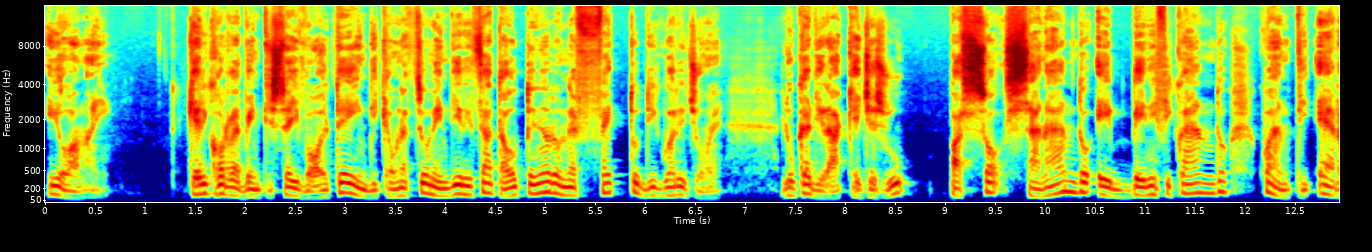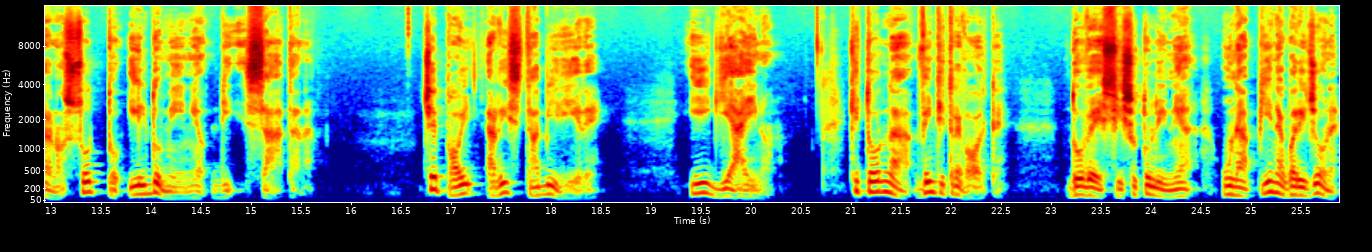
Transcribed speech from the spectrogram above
io amai, che ricorre 26 volte e indica un'azione indirizzata a ottenere un effetto di guarigione. Luca dirà che Gesù passò sanando e beneficando quanti erano sotto il dominio di Satana. C'è poi ristabilire, ighiaino, che torna 23 volte dove si sottolinea una piena guarigione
